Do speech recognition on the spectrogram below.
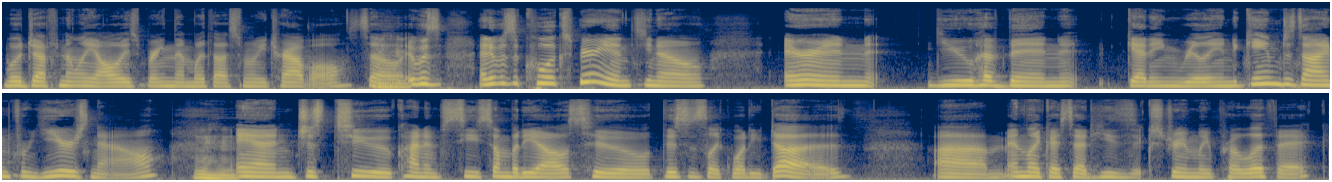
we'll definitely always bring them with us when we travel. So it was and it was a cool experience, you know. Aaron, you have been getting really into game design for years now. And just to kind of see somebody else who this is like what he does. Um, and like I said, he's extremely prolific.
